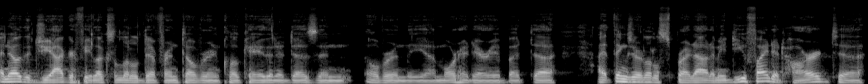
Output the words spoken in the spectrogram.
I know the geography looks a little different over in Cloquet than it does in over in the uh, Moorhead area, but uh, I, things are a little spread out. I mean, do you find it hard to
